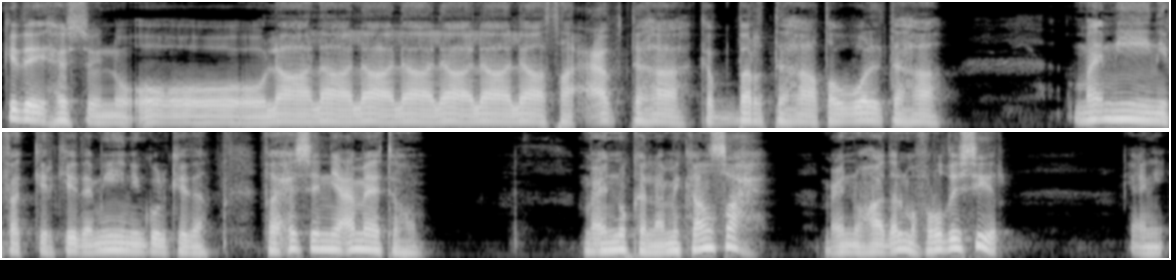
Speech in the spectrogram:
كذا يحسوا إنه أوه لا لا لا لا لا لا لا صعبتها كبرتها طولتها. ما مين يفكر كذا؟ مين يقول كذا؟ فأحس إني عميتهم. مع إنه كلامي كان صح مع إنه هذا المفروض يصير. يعني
